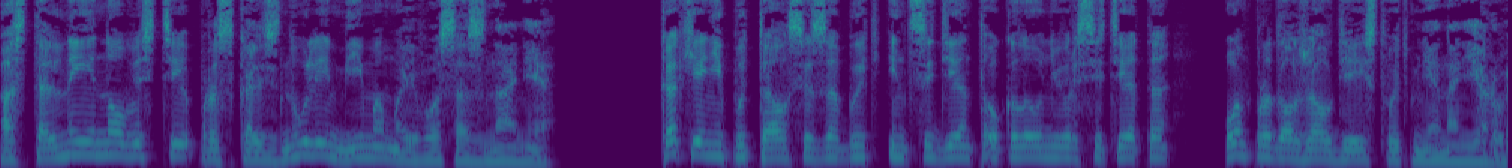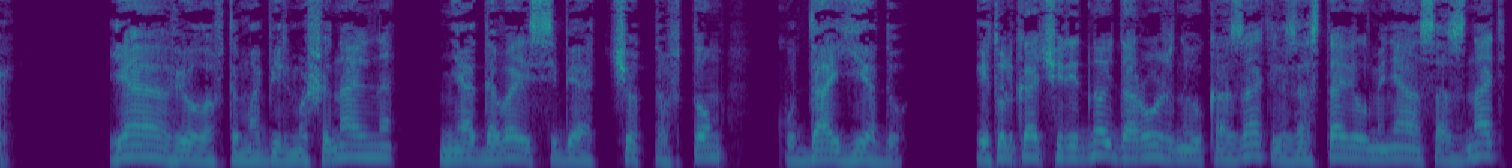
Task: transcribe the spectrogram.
остальные новости проскользнули мимо моего сознания. Как я не пытался забыть инцидент около университета, он продолжал действовать мне на нервы. Я вел автомобиль машинально, не отдавая себе отчета в том, куда еду, и только очередной дорожный указатель заставил меня осознать,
